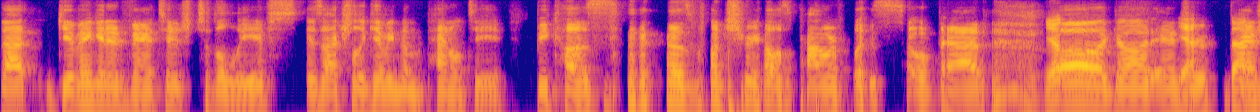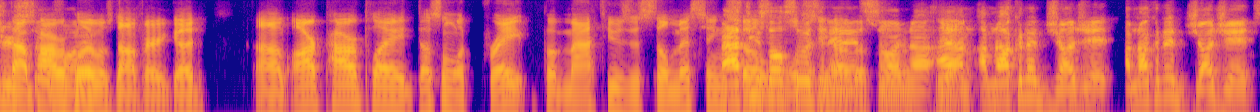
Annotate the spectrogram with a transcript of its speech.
that giving an advantage to the Leafs is actually giving them a penalty because as Montreal's power play is so bad. Yep. Oh my god, yeah, Andrew. that, Andrew's that so power funny. play was not very good. Um, our power play doesn't look great, but Matthews is still missing. Matthews so also we'll isn't in it, so I'm not. Yeah. I'm, I'm not gonna judge it. I'm not gonna judge it.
